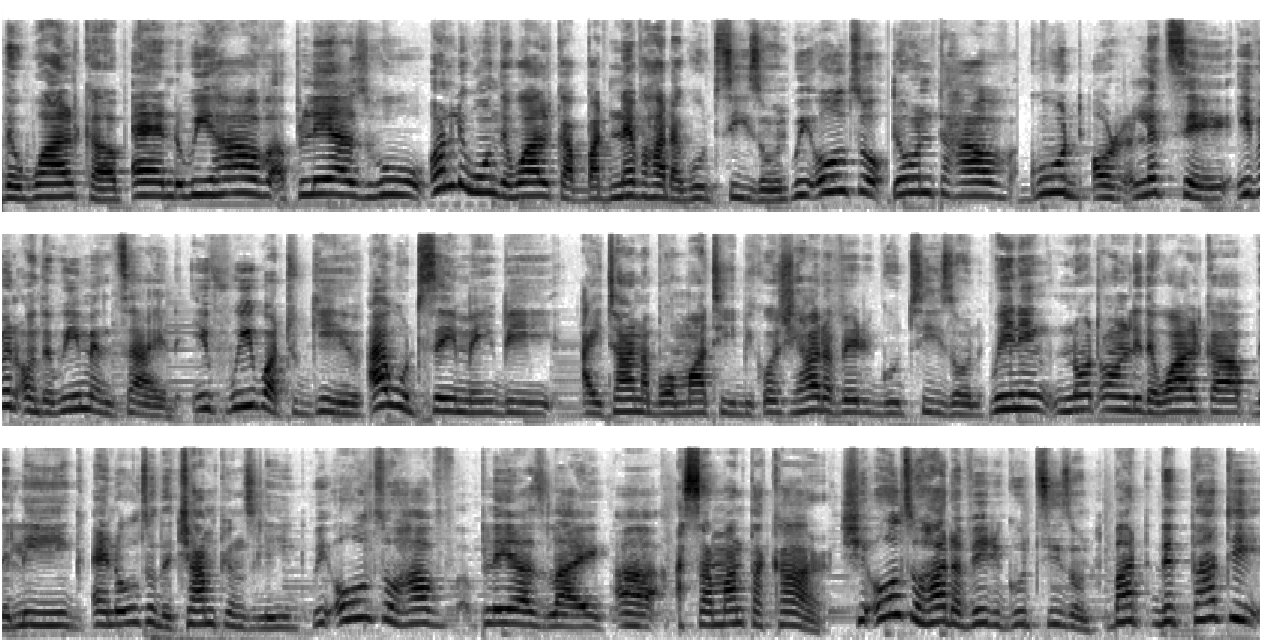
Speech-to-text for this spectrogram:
the World Cup. And we have players who only won the World Cup but never had a good season. We also don't have good, or let's say, even on the women's side, if we were to give, I would say maybe Aitana Bonmati because she had a very good season, winning not only the World Cup, the league, and also the Champions League. We also have players like uh, Samantha Kerr. She also had a very good season, but the 30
